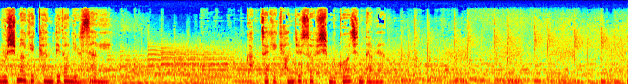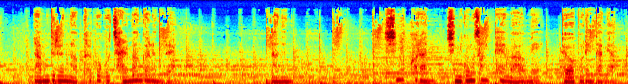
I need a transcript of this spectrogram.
무심하게 견디던 일상이 갑자기 견딜 수 없이 무거워진다면 남들은 앞을 보고 잘만 가는데 나는 시니컬한 진공 상태의 마음이 되어버린다면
